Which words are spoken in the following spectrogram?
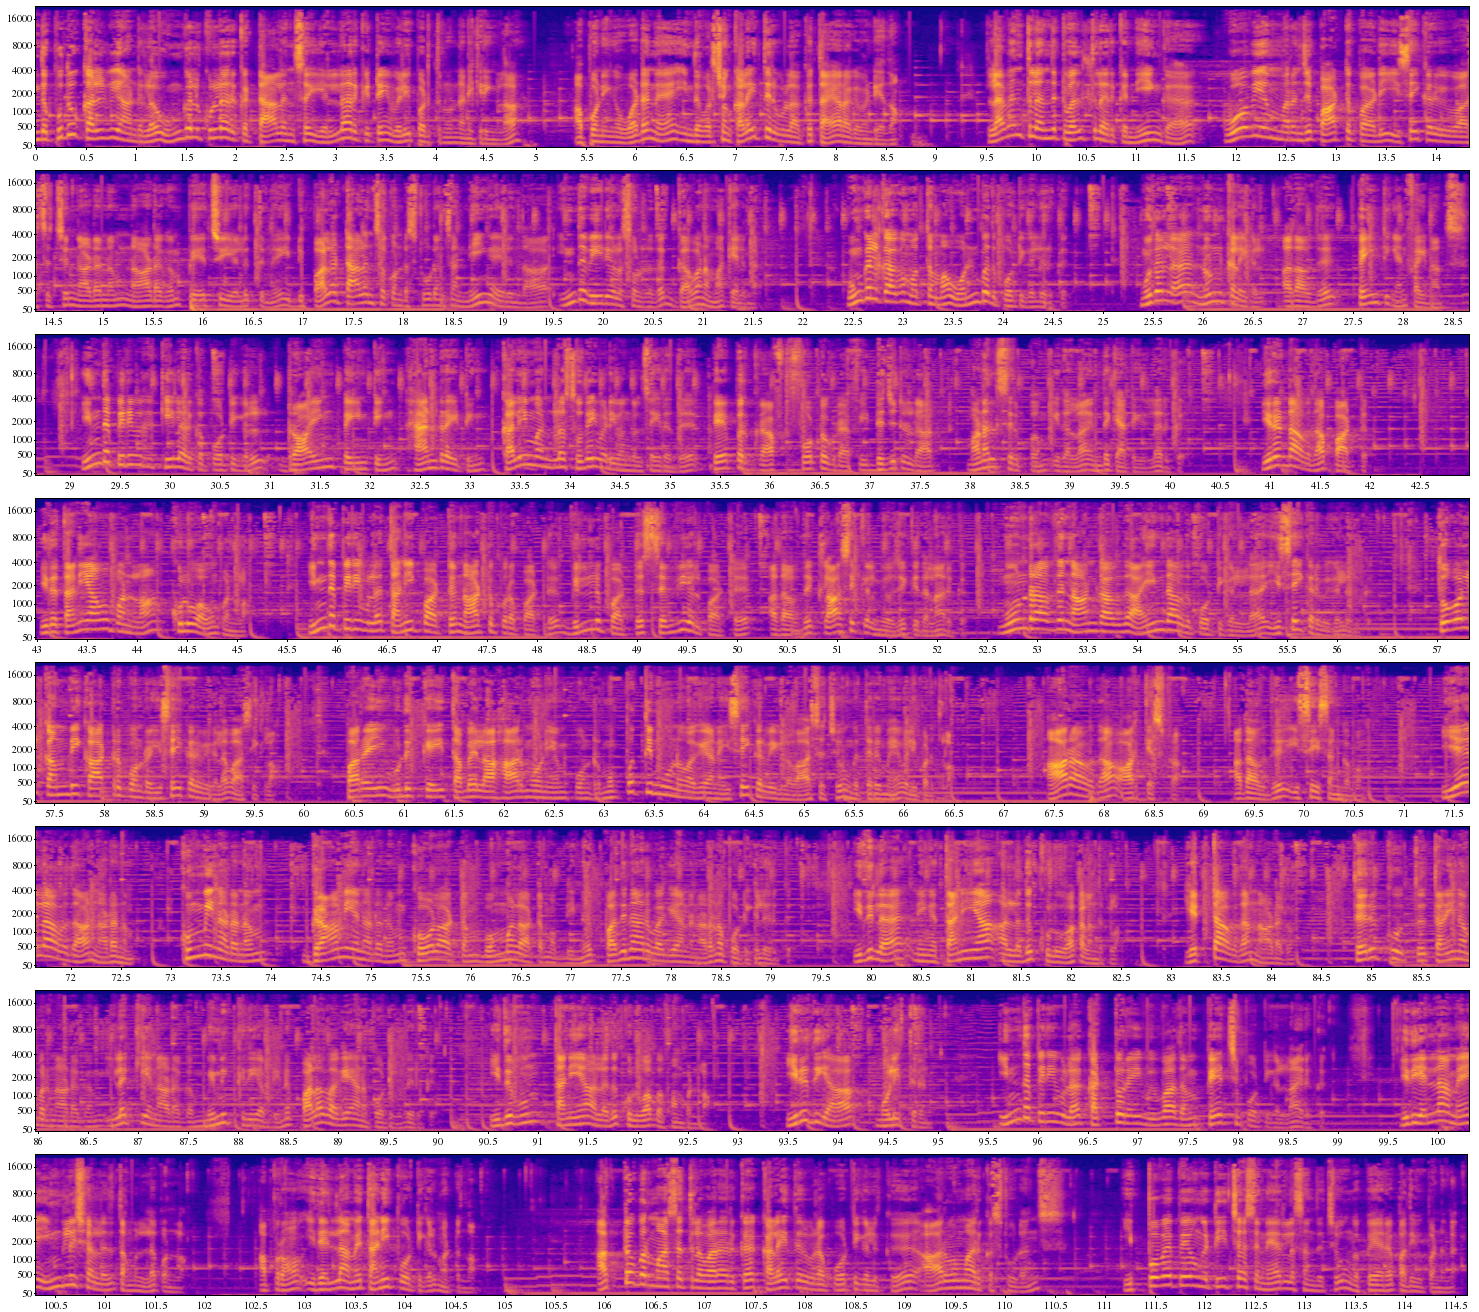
இந்த புது கல்வி ஆண்டில் உங்களுக்குள்ளே இருக்க டேலண்ட்ஸை எல்லார்கிட்டையும் வெளிப்படுத்தணும்னு நினைக்கிறீங்களா? அப்போது நீங்கள் உடனே இந்த வருஷம் கலைத்திருவிழாக்கு தயாராக வேண்டியதுதான். லெவன்த்துலேருந்து டுவெல்த்தில் இருக்க நீங்கள் ஓவியம் வரைஞ்சு பாட்டு பாடி இசைக்கருவி வாசித்து நடனம் நாடகம் பேச்சு எழுத்துன்னு இப்படி பல டேலண்ட்ஸை கொண்ட ஸ்டூடெண்ட்ஸாக நீங்கள் இருந்தால் இந்த வீடியோவில் சொல்கிறத கவனமாக கேளுங்க. உங்களுக்காக மொத்தமாக ஒன்பது போட்டிகள் இருக்குது முதல்ல நுண்கலைகள் அதாவது பெயிண்டிங் அண்ட் ஃபைன் ஆர்ட்ஸ் இந்த பிரிவுக்கு கீழே இருக்க போட்டிகள் டிராயிங் பெயிண்டிங் ஹேண்ட் ரைட்டிங் களிமண்ணில் சுதை வடிவங்கள் செய்கிறது paper craft photography digital art மணல் சிற்பம் இதெல்லாம் இந்த கேட்டகரியில் இருக்குது இரண்டாவதா பாட்டு. இதை தனியாகவும் பண்ணலாம் குழுவாகவும் பண்ணலாம். இந்த பிரிவில் தனிப்பாட்டு நாட்டுப்புற பாட்டு வில்லு பாட்டு செவ்வியல் பாட்டு அதாவது கிளாசிக்கல் மியூசிக் இதெல்லாம் இருக்கு. மூன்றாவது நான்காவது ஐந்தாவது போட்டிகளில் இசைக்கருவிகள் இருக்கு. தோல் கம்பி காற்று போன்ற இசைக்கருவிகளை வாசிக்கலாம். பறை உடுக்கை தபேலா ஹார்மோனியம் போன்ற முப்பத்தி மூணு வகையான இசைக்கருவிகளை வாசித்து உங்கள் திறமையை வெளிப்படுத்தலாம். ஆறாவதா ஆர்கெஸ்ட்ரா அதாவது இசை சங்கமம். ஏழாவதா நடனம் கும்மி நடனம் கிராமிய நடனம் கோலாட்டம் பொம்மலாட்டம் அப்படின்னு பதினாறு வகையான நடன போட்டிகள் இருக்குது இதில் நீங்கள் தனியாக அல்லது குழுவாக கலந்துக்கலாம். எட்டாவதா நாடகம் தெருக்கூத்து தனிநபர் நாடகம் இலக்கிய நாடகம் மிமிக்ரி அப்படின்னு பல வகையான போட்டிகள் இருக்குது இதுவும் தனியாக அல்லது குழுவாக பெர்ஃபார்ம் பண்ணலாம். இறுதியாக மொழித்திறன் இந்த பிரிவில் கட்டுரை விவாதம் பேச்சு போட்டிகள்லாம் இருக்குது இது எல்லாமே இங்கிலீஷ் அல்லது தமிழில் பண்ணலாம். அப்புறம் இது எல்லாமே தனி போட்டிகள் மட்டும்தான். அக்டோபர் மாதத்தில் வர இருக்க கலை திருவிழா போட்டிகளுக்கு ஆர்வமாக இருக்க ஸ்டூடெண்ட்ஸ் இப்போவே போய் உங்கள் டீச்சர்ஸை நேரில் சந்தித்து உங்கள் பேரை பதிவு பண்ணுங்கள்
